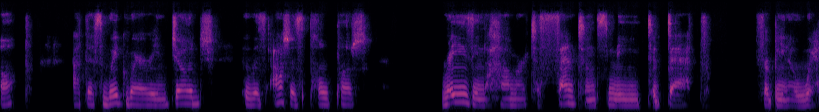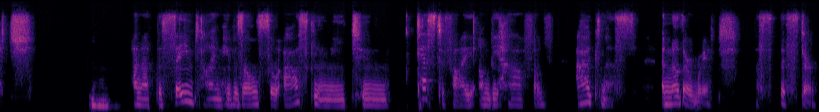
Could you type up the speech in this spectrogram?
up at this wig wearing judge who was at his pulpit raising the hammer to sentence me to death for being a witch. Mm-hmm. And at the same time, he was also asking me to testify on behalf of Agnes, another witch, a sister.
